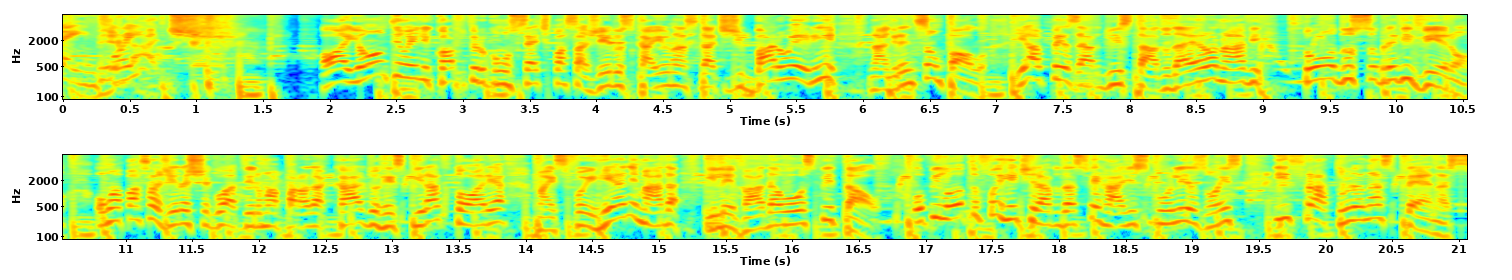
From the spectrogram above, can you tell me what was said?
tempo, hein? Ó, e ontem um helicóptero com sete passageiros caiu na cidade de Barueri, na Grande São Paulo. E apesar do estado da aeronave, todos sobreviveram. Uma passageira chegou a ter uma parada cardiorrespiratória, mas foi reanimada e levada ao hospital. O piloto foi retirado das ferragens com lesões e fratura nas pernas.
